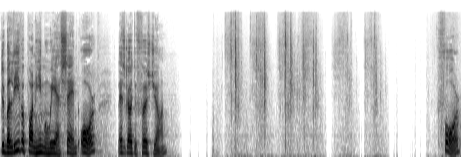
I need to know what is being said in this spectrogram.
to believe upon him whom we have sent, or let's go to 1 John. Four.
